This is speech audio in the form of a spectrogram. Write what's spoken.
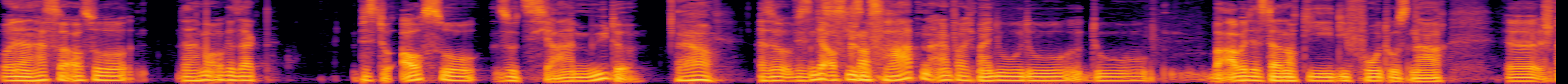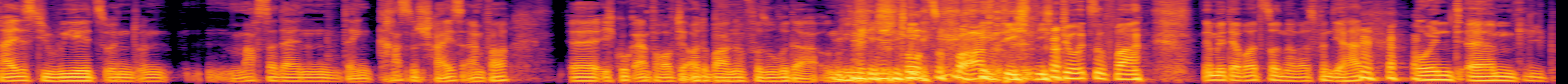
Und dann hast du auch so, dann haben wir auch gesagt, bist du auch so sozial müde? Ja. Also wir sind ja auf diesen krass, ne? Fahrten einfach, ich meine, du, du, du bearbeitest da noch die, die Fotos nach, äh, schneidest die Reels und, und machst da deinen, deinen krassen Scheiß einfach. Äh, ich gucke einfach auf die Autobahn und versuche da irgendwie Nicht nicht, tot zu fahren. dich nicht tot zu fahren, damit der Watson noch was von dir hat. Und ähm, Lieb.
